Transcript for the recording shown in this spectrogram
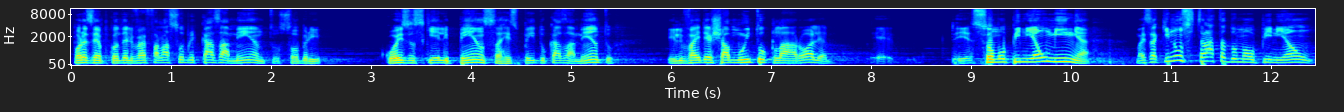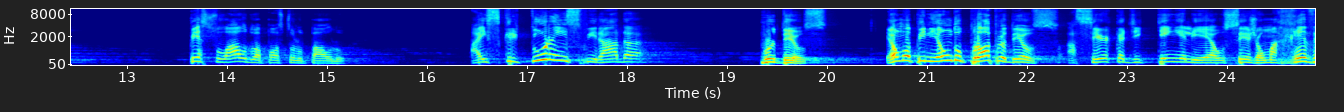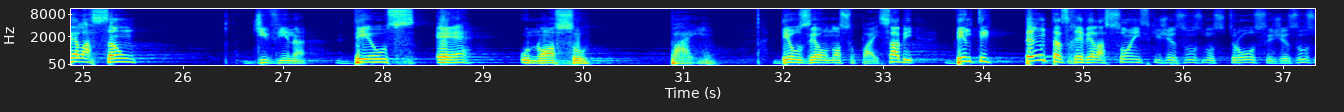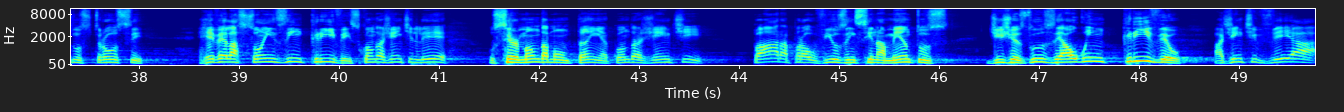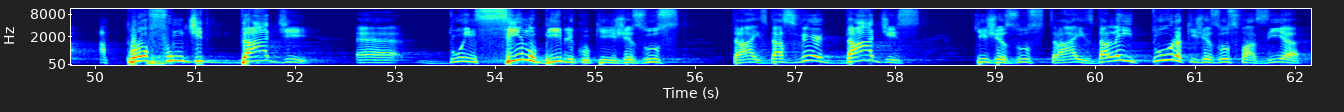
Por exemplo, quando ele vai falar sobre casamento, sobre coisas que ele pensa a respeito do casamento, ele vai deixar muito claro: olha, é, isso é uma opinião minha, mas aqui não se trata de uma opinião pessoal do apóstolo Paulo a escritura é inspirada por Deus. É uma opinião do próprio Deus acerca de quem ele é, ou seja, uma revelação divina. Deus é o nosso Pai. Deus é o nosso Pai. Sabe, dentre tantas revelações que Jesus nos trouxe, Jesus nos trouxe revelações incríveis. Quando a gente lê o Sermão da Montanha, quando a gente para para ouvir os ensinamentos de Jesus é algo incrível. A gente vê a, a profundidade é, do ensino bíblico que Jesus traz, das verdades que Jesus traz, da leitura que Jesus fazia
